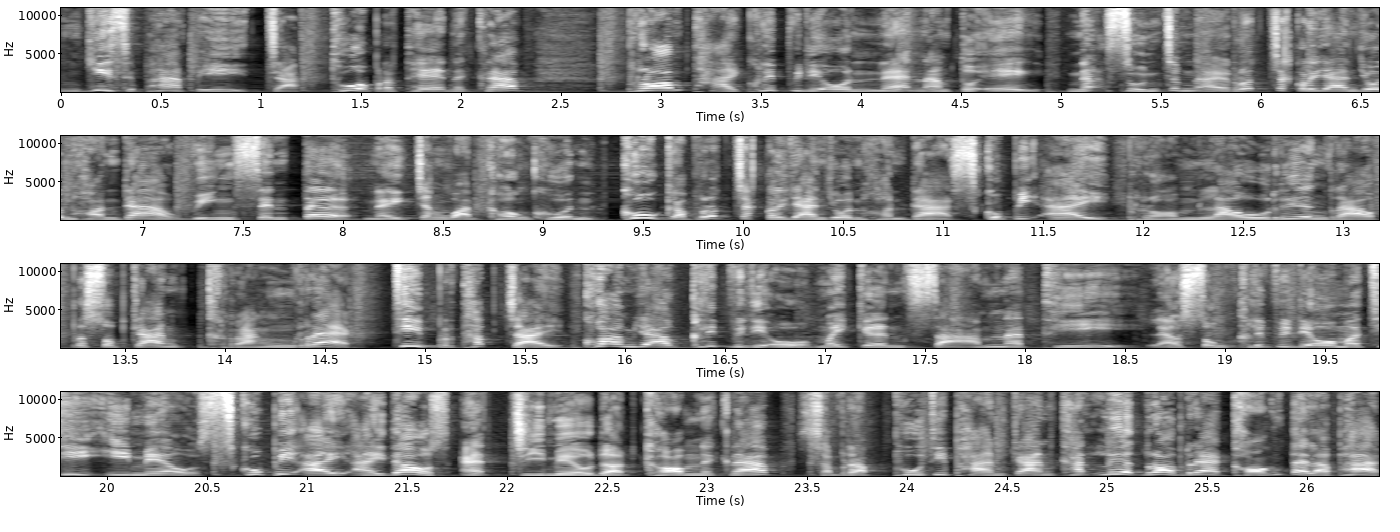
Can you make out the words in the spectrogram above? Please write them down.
15-25 ปีจากทั่วประเทศนะครับ พร้อมถ่ายคลิปวิดีโอแนะนำตัวเอง ณศูนย์จำหน่ายรถจักรยานยนต์ Honda Wing Center ในจังหวัดของคุณ คู่กับรถจักรยานยนต์ Honda Scoopy i พร้อมเล่าเรื่องราวประสบการณ์ครั้งแรก ที่ประทับใจความยาวคลิปวิดีโอไม่เกิน 3 นาที แล้วส่งคลิปวิดีโอมาที่อีเมล scoopyidols at gmail com นะครับสำหรับผู้ที่ผ่านการคัดเลือกรอบแรกของแต่ละภาค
